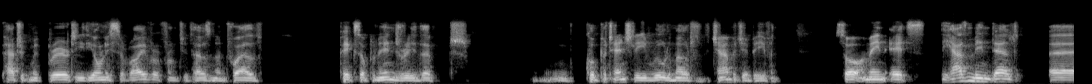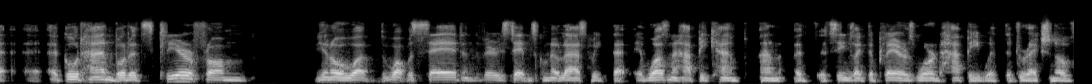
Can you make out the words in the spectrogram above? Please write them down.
Patrick McBrearty, the only survivor from 2012, picks up an injury that could potentially rule him out of the championship even. So I mean, it's he hasn't been dealt a good hand, but it's clear from you know what what was said and the various statements coming out last week that it wasn't a happy camp, and it, it seems like the players weren't happy with the direction of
